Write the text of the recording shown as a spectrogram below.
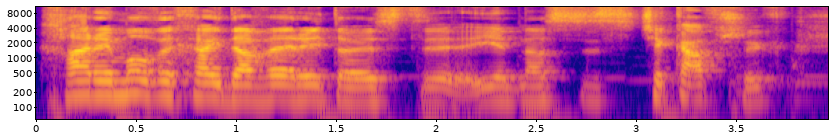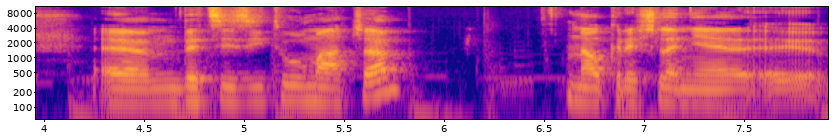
Haremowe hajdawery to jest e, jedna z, ciekawszych decyzji tłumacza na określenie y,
